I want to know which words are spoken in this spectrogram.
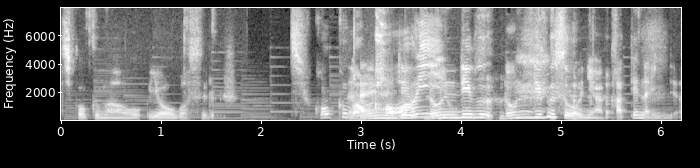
遅刻魔を擁護する遅刻魔論理かわいいよ。論理武論理武装には勝てないんだよ。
